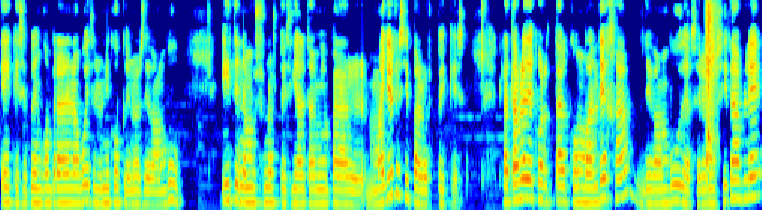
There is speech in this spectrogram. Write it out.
eh, que se pueden comprar en la web, lo único que no es de bambú. Y tenemos uno especial también para mayores y para los peques. La tabla de cortar con bandeja de bambú de acero inoxidable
